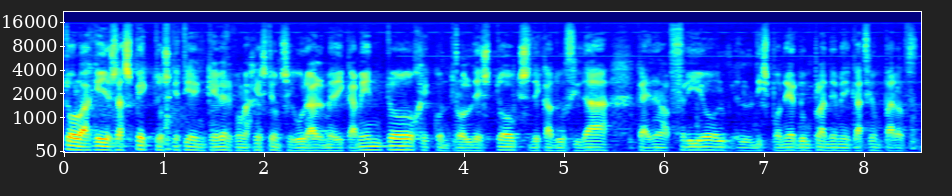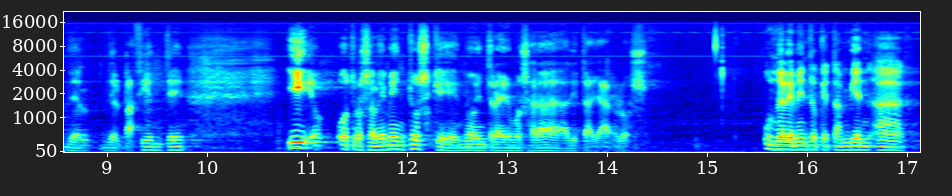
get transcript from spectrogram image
todos aquellos aspectos que tienen que ver con la gestión segura del medicamento, control de stocks, de caducidad, cadena frío, el, disponer de un plan de medicación para del, paciente y otros elementos que no entraremos ahora a detallarlos. Un elemento que también ha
